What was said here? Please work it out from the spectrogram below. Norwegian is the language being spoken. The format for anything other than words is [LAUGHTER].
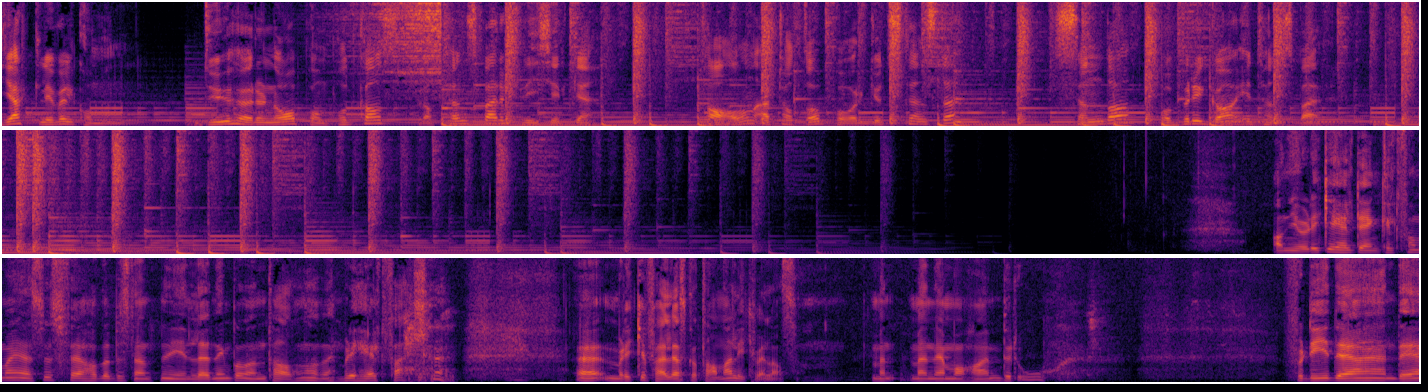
Hjertelig velkommen. Du hører nå på en podkast fra Tønsberg frikirke. Talen er tatt opp på vår gudstjeneste søndag på Brygga i Tønsberg. Han gjør det ikke helt enkelt for meg, Jesus, for jeg hadde bestemt min innledning på denne talen, og den blir helt feil. [LAUGHS] Eh, Den blir ikke feil, jeg skal ta den allikevel, altså. Men, men jeg må ha en bro. Fordi det, det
